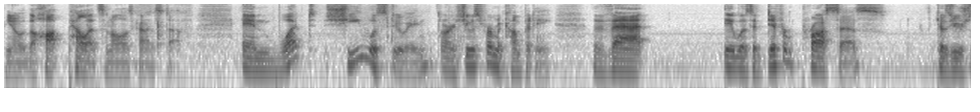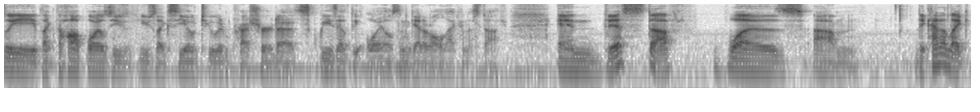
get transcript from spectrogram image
you know the hop pellets and all this kind of stuff. And what she was doing, or she was from a company that it was a different process because usually like the hop oils use, use like CO2 and pressure to squeeze out the oils and get it all that kind of stuff. And this stuff was um, they kind of like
